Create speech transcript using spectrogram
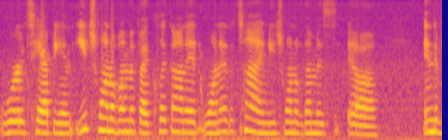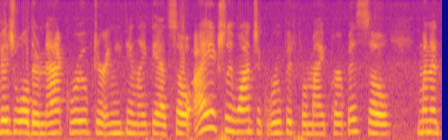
words happy and each one of them if I click on it one at a time each one of them is uh, individual. They're not grouped or anything like that. So I actually want to group it for my purpose. So I'm going to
